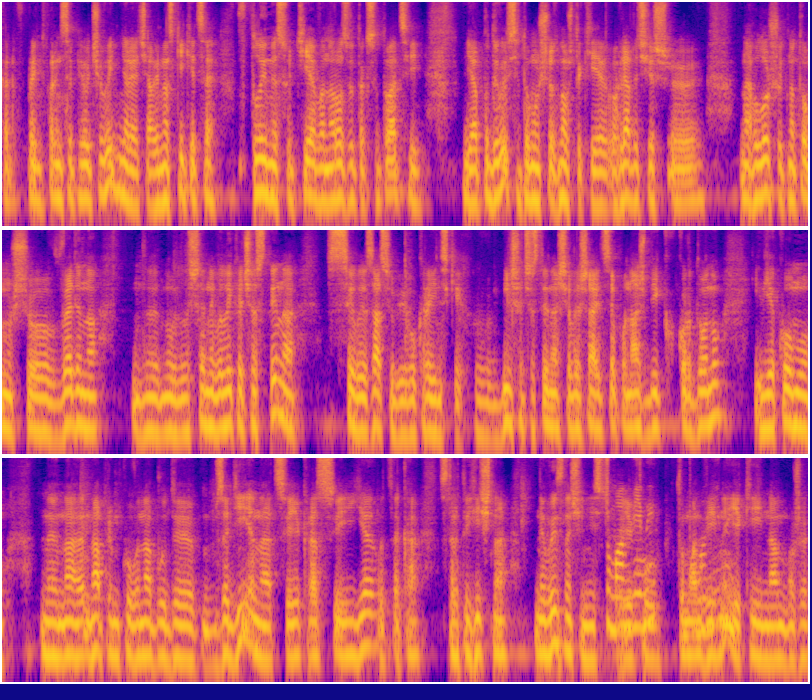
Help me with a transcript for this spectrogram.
це в прин- в принципі очевидні речі, але наскільки це вплине суттєво на розвиток ситуації, я подивився, тому що знову ж таки оглядачі ж е, наголошують на тому, що введено е, ну лише невелика частина сили засобів українських. Більша частина ще лишається по наш бік кордону, і в якому е, на напрямку вона буде задіяна. Це якраз і є така стратегічна невизначеність, Туман яку війни. туман Туман війни, війни. який нам може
